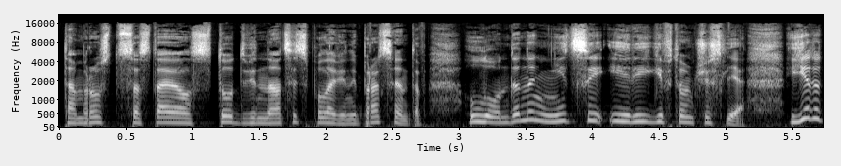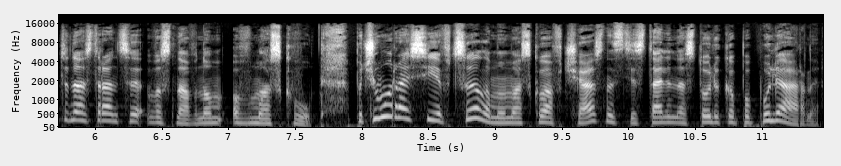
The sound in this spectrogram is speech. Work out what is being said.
Там рост составил 112,5%. Лондона, Ниццы и Риги в том числе. Едут иностранцы в основном в Москву. Почему Россия в целом и Москва в частности стали настолько популярны?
